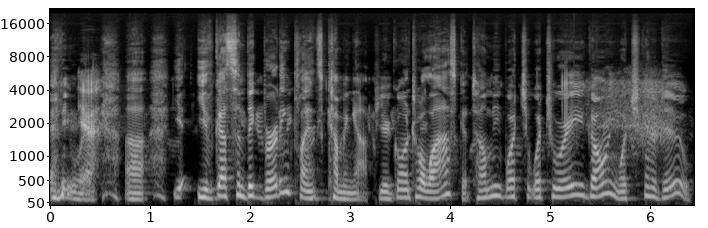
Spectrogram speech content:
anyway, Yeah. uh, y- you've got some big birding plans coming up. You're going to Alaska. Tell me what you, what you, where are you going? What you going to do?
